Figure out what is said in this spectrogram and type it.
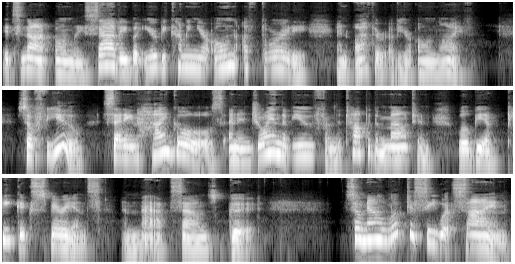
it's not only savvy, but you're becoming your own authority and author of your own life. So for you, setting high goals and enjoying the view from the top of the mountain will be a peak experience, and that sounds good. So now look to see what sign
